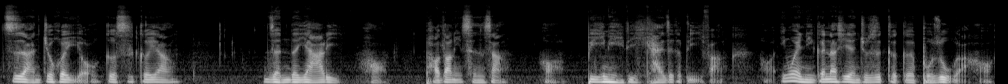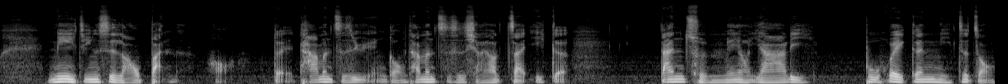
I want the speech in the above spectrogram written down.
自然就会有各式各样人的压力，好，跑到你身上，好，逼你离开这个地方。好因为你跟那些人就是格格不入了哈，你已经是老板了，对，他们只是员工，他们只是想要在一个单纯没有压力、不会跟你这种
